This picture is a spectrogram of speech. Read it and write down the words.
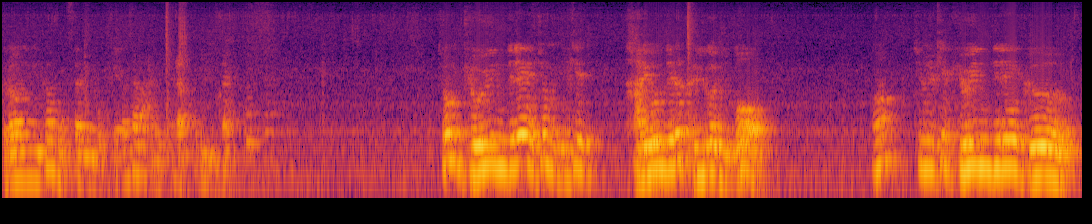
그러니까 목사님 목회가 잘 안 되랍니다. 좀 교인들의 좀 이렇게 가려운 데를 긁어주고, 어? 좀 이렇게 교인들의 그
